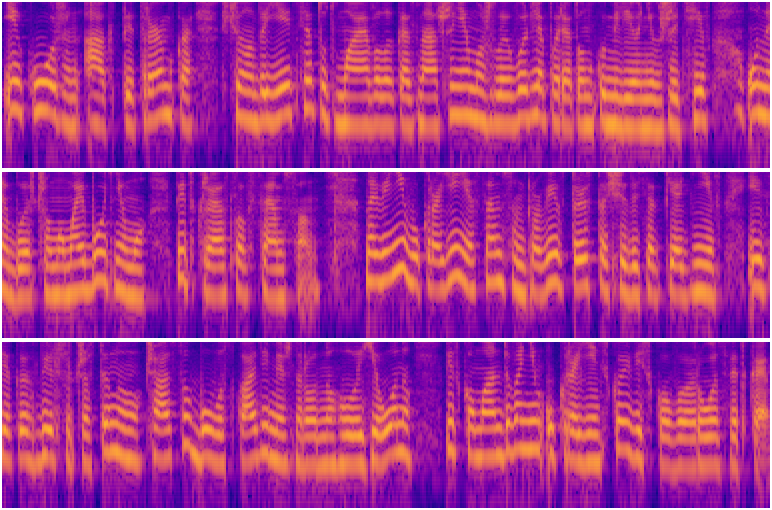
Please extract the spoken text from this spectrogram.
і кожен акт підтримки, що надається, тут має велике значення, можливо, для порятунку мільйонів життів у найближчому майбутньому, підкреслив Семсон. На війні в Україні Семсон провів 365 днів, із яких більшу частину часу був у складі міжнародного легіону під командуванням української військової розвідки.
